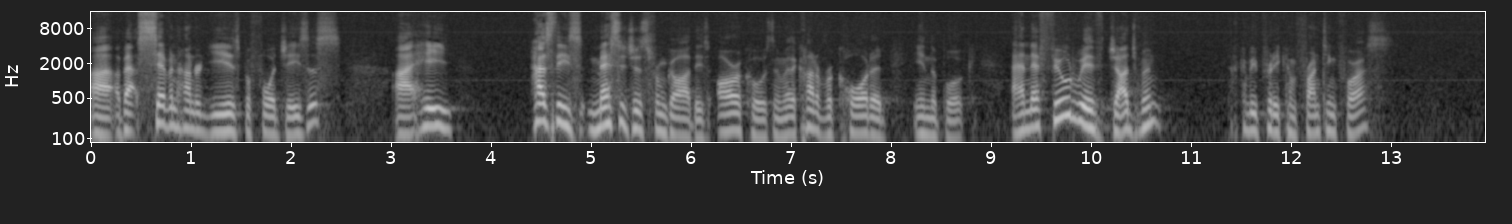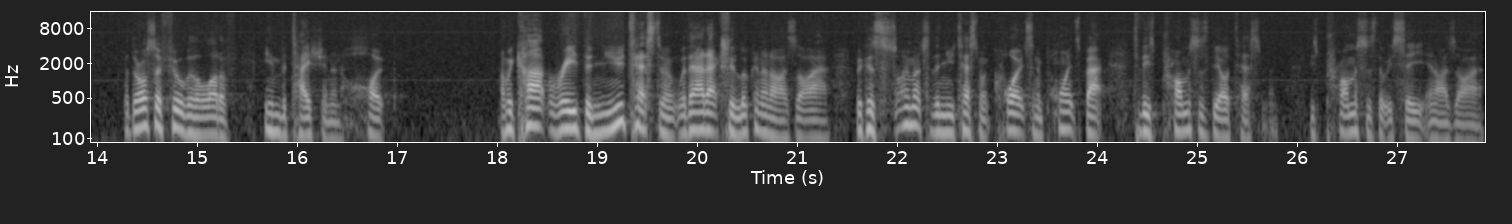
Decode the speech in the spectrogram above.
uh, about 700 years before Jesus. Uh, he has these messages from God, these oracles, and they're kind of recorded in the book. And they're filled with judgment. That can be pretty confronting for us. But they're also filled with a lot of invitation and hope. And we can't read the New Testament without actually looking at Isaiah because so much of the New Testament quotes and points back to these promises of the Old Testament, these promises that we see in Isaiah.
